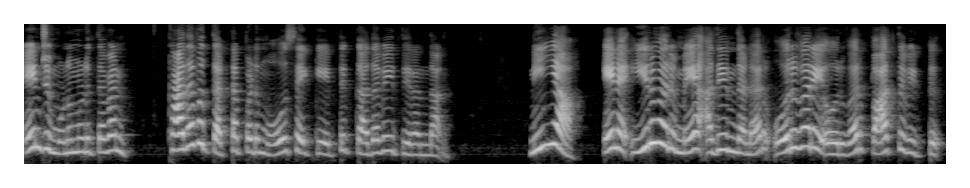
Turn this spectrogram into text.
என்று முணுமுணுத்தவன் கதவு தட்டப்படும் ஓசை கேட்டு கதவை திறந்தான். நீயா? என இருவருமே அதிர்ந்தனர். ஒருவரை ஒருவர் பார்த்துவிட்டு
